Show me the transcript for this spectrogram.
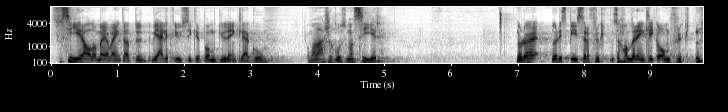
så sier Adam og Eva egentlig at vi er litt usikre på om Gud egentlig er god. Om han er så god som han sier. Når, det, når de spiser av frukten, så handler det egentlig ikke om frukten,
